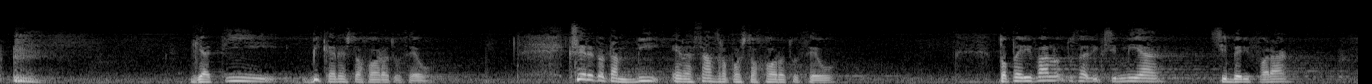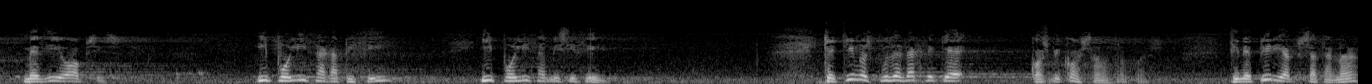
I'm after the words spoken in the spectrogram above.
γιατί μπήκανε στο χώρο του Θεού. Ξέρετε όταν μπει ένας άνθρωπος στο χώρο του Θεού το περιβάλλον του θα δείξει μία συμπεριφορά με δύο όψεις ή πολύ θα αγαπηθεί ή πολύ θα μισηθεί. Και εκείνος που δεν δέχθηκε κοσμικός άνθρωπος την επίρρεια του σατανά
